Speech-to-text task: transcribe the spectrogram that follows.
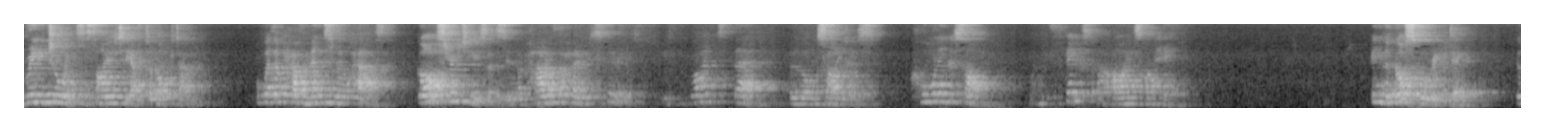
rejoin society after lockdown, or whether we have mental ill health, God through Jesus in the power of the Holy Spirit is right there alongside us, calling us on when we fix our eyes on Him. In the Gospel reading, the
